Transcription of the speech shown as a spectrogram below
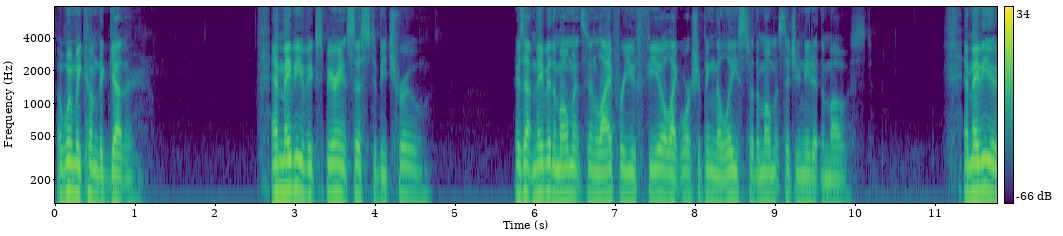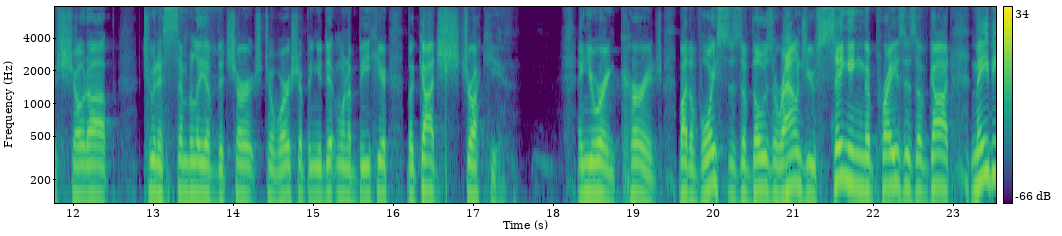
when we come together. And maybe you've experienced this to be true. Is that maybe the moments in life where you feel like worshiping the least are the moments that you need it the most? And maybe you've showed up to an assembly of the church to worship and you didn't want to be here, but God struck you and you were encouraged by the voices of those around you singing the praises of God. Maybe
